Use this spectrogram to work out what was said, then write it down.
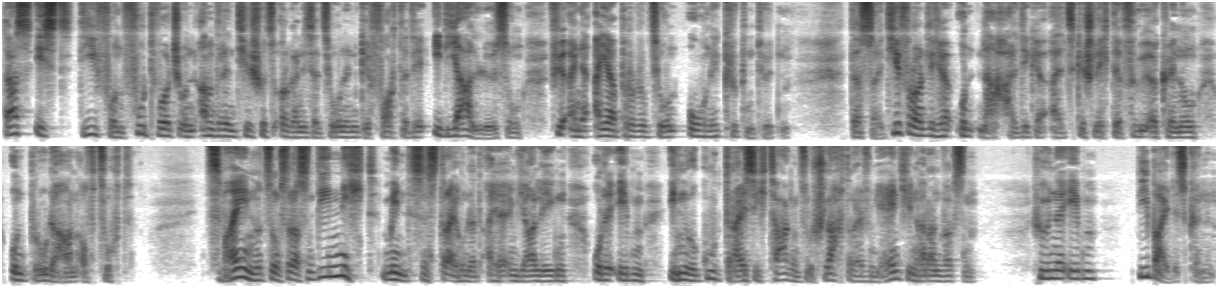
Das ist die von Foodwatch und anderen Tierschutzorganisationen geforderte Ideallösung für eine Eierproduktion ohne Kükentöten. Das sei tierfreundlicher und nachhaltiger als Geschlechterfrüherkennung und Bruderhahnaufzucht. Zwei Nutzungsrassen, die nicht mindestens 300 Eier im Jahr legen oder eben in nur gut 30 Tagen zu Schlachtreifen wie Hähnchen heranwachsen. Hühner eben, die beides können.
